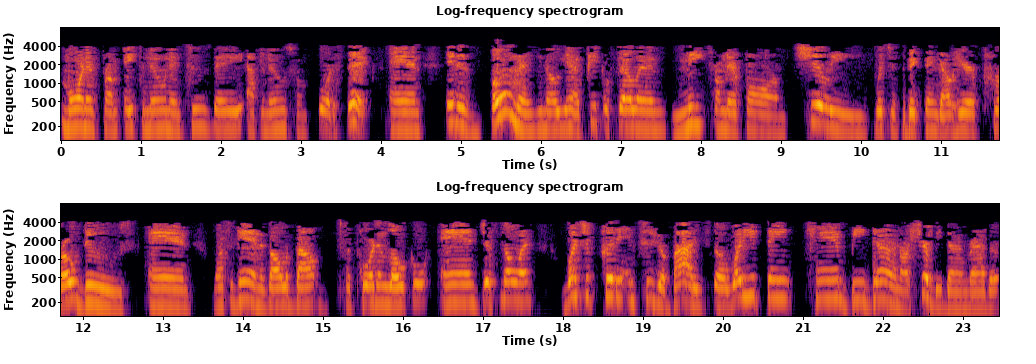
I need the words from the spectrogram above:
morning from 8 to noon and Tuesday afternoons from 4 to 6. And it is booming. You know, you have people selling meat from their farm, chili, which is the big thing out here, produce, and once again, it's all about supporting local and just knowing what you're putting into your body. So what do you think can be done or should be done rather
